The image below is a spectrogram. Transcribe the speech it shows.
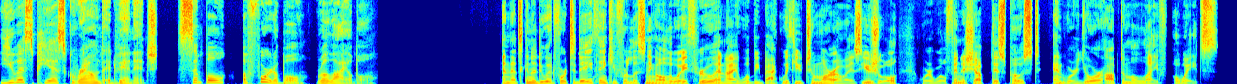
USPS Ground Advantage. Simple, affordable, reliable. And that's going to do it for today. Thank you for listening all the way through, and I will be back with you tomorrow as usual, where we'll finish up this post and where your optimal life awaits.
